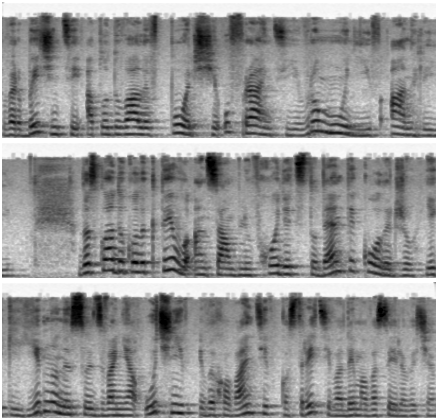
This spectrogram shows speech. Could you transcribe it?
Вербичинці аплодували в Польщі, у Франції, в Румунії, в Англії. До складу колективу ансамблю входять студенти коледжу, які гідно несуть звання учнів і вихованців костриці Вадима Васильовича.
